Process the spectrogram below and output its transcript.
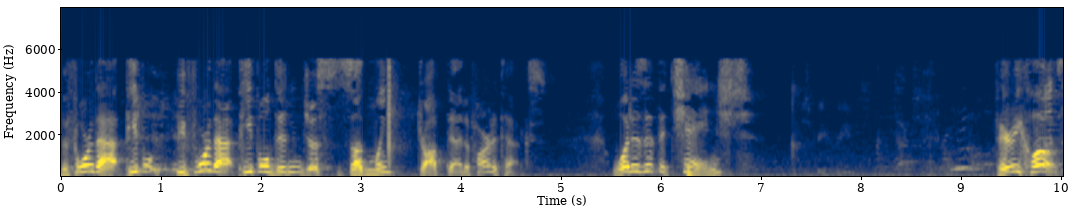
Before that, people before that people didn't just suddenly drop dead of heart attacks. What is it that changed? Very close.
